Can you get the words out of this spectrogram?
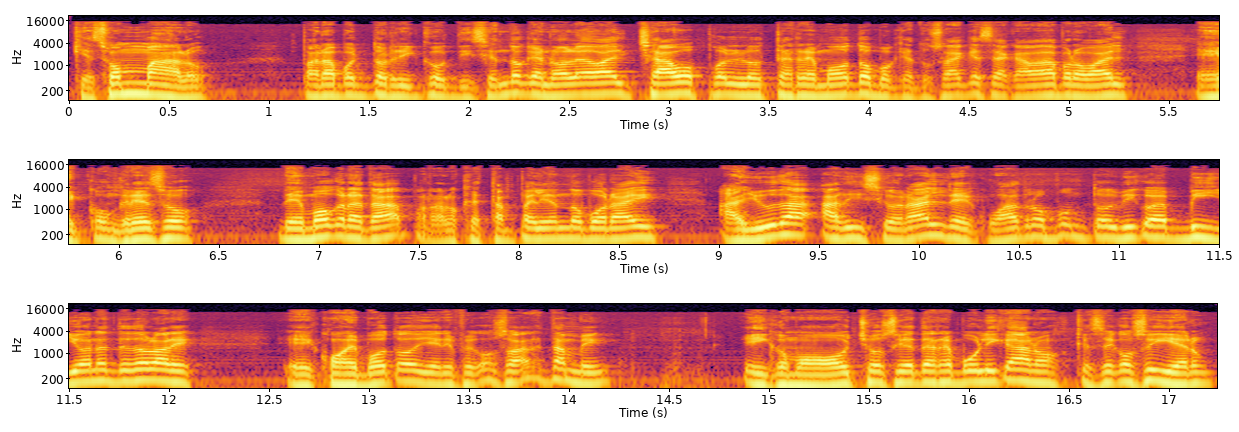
que son malos para Puerto Rico, diciendo que no le va a dar chavos por los terremotos, porque tú sabes que se acaba de aprobar en el Congreso Demócrata, para los que están peleando por ahí, ayuda adicional de 4 puntos billones de dólares eh, con el voto de Jennifer González también, y como 8 o 7 republicanos que se consiguieron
